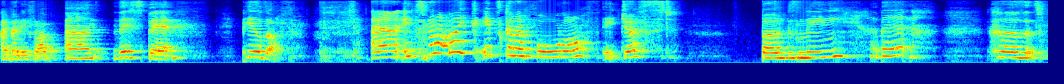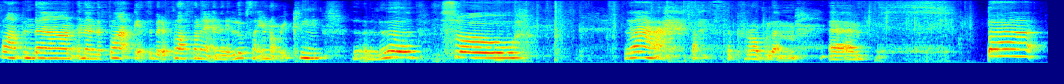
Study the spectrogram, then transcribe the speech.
I belly flub. And this bit peels off. And it's not like it's going to fall off. It just bugs me a bit because it's flapping down and then the flap gets a bit of fluff on it and then it looks like you're not really clean. So that, that's the problem. Um, but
